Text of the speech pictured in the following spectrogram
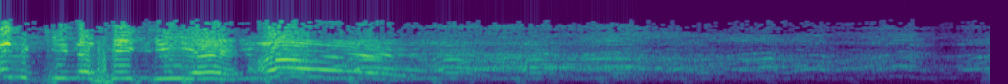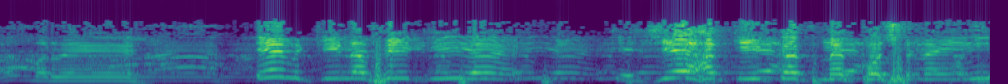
ان کی نفی کی ہے۔ ہاں مرے۔ ان کی نفی کی ہے کہ یہ حقیقت میں کچھ نہیں،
